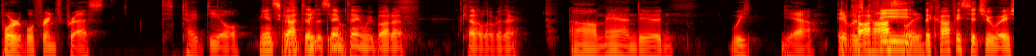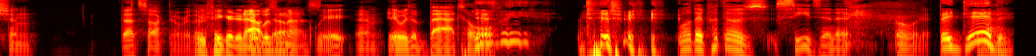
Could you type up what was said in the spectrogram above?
portable French press type deal. Me and Scott did big the same deal. thing. We bought a kettle over there. Oh man, dude, we yeah, it The was coffee, costly. The coffee situation, that sucked over there. We figured it out. It was a mess. We, yeah. it was a battle. Did we? Did we? Well, they put those seeds in it, or what? They did.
